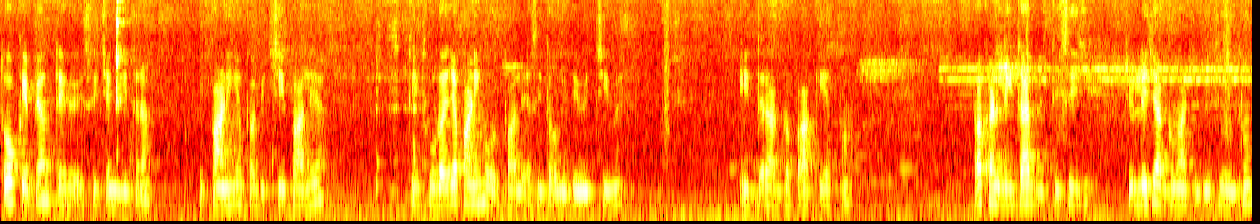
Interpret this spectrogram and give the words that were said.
ਧੋ ਕੇ ਭਿਉਂਤੇ ਹੋਏ ਸੀ ਚੰਗੀ ਤਰ੍ਹਾਂ। ਵੀ ਪਾਣੀ ਆਪਾਂ ਵਿੱਚ ਹੀ ਪਾ ਲਿਆ। ਤੇ ਥੋੜਾ ਜਿਹਾ ਪਾਣੀ ਹੋਰ ਪਾ ਲਿਆ ਸੀ ਤੌਲੀ ਦੇ ਵਿੱਚ ਹੀ ਮੈਂ। ਇੱਧਰ ਅੱਗ ਪਾ ਕੇ ਆਪਾਂ ਪਕਣ ਲਈ ਧਰ ਦਿੱਤੀ ਸੀ ਜੀ। ਚੁੱਲ੍ਹੇ 'ਚ ਅੱਗ ਮੱਚਦੀ ਸੀ ਉਦੋਂ।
